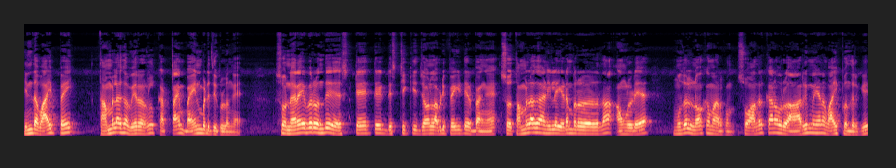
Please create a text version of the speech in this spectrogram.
இந்த வாய்ப்பை தமிழக வீரர்கள் கட்டாயம் பயன்படுத்தி கொள்ளுங்க. ஸோ நிறைய பேர் வந்து ஸ்டேட்டு டிஸ்ட்ரிக்ட் ஜோனில் அப்படி போய்கிட்டே இருப்பாங்க. ஸோ தமிழக அணியில் இடம்பெறுவது தான் அவங்களுடைய முதல் நோக்கமாக இருக்கும். ஸோ அதற்கான ஒரு அருமையான வாய்ப்பு வந்திருக்கு.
